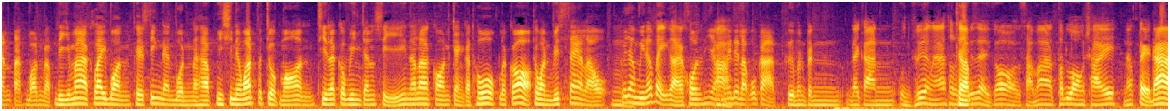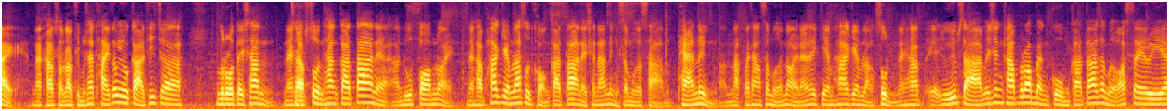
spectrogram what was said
นตัดบอลแบบดีมากไล่บอลเพสซิ่งแดนบนนะครับ มีชินวัตรประจวบมอนธีรกวินจันศรีนรากรแก่งกระโทก แล้วก็ชวันวิทย์แซ่เราอืมก็ยังมีนักเตะอีกหลายคนที่ยังอะ ไม่ได้รับโอกาส คือมันเป็นรายการอุ่นเครื่องนะโทรครันาบพิเศษก็สามารถทดลองใช้นักเตะได้นะครับสำหรับทีมชาติไทยก็มีโอกาสที่จะโรเตชันนะคครัรับบ ส่วนทางกาตาร์เนี่ยอะดูฟอร์มหน่อยนะครับ5เกมล่าสุดของกาตาร์เนี่ยชนะ 1 เสมอ 3 แพ้ 1 หนักไปทางเสมอหน่อยนะในเกม 5 เกมหลังสุดนะครับยูยี่สามเอเชียนคัพรอบแบ่งกลุ่มกาตาร์เสมอออสเตรเลีย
